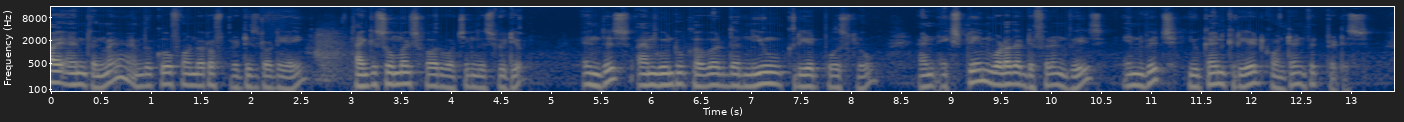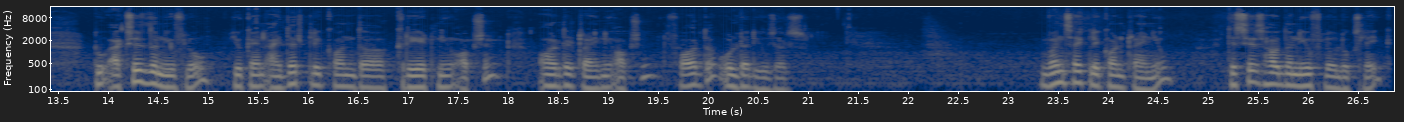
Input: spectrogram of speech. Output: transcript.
Hi, I'm Tanmay. I'm the co-founder of Predis.ai. Thank you so much for watching this video. In this, I'm going to cover the new create post flow and explain what are the different ways in which you can create content with Predis. To access the new flow, you can either click on the create new option or the try new option for the older users. Once I click on try new, this is how the new flow looks like.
